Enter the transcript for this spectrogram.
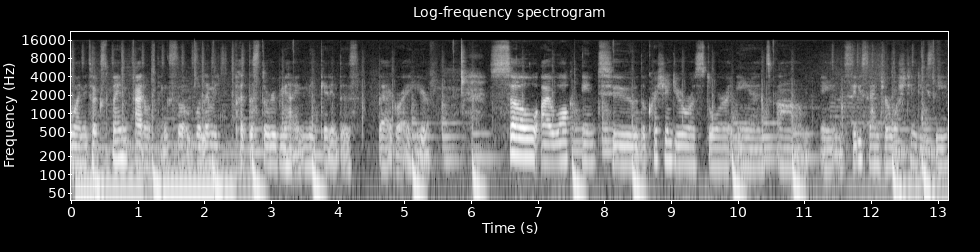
do I need to explain? I don't think so but let me put the story behind me getting this bag right here. So I walked into the Christian Dior store and um, in City Center Washington DC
